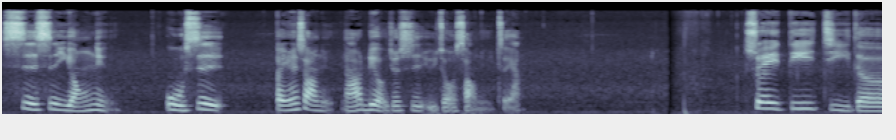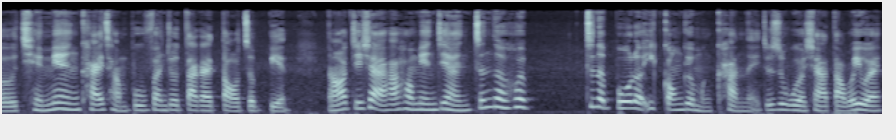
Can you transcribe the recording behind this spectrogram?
四是勇女，五是本月少女，然后六就是宇宙少女这样。所以第一集的前面开场部分就大概到这边，然后接下来他后面竟然真的会真的播了一公给我们看呢，就是我有吓到，我以为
